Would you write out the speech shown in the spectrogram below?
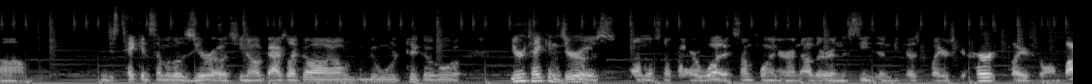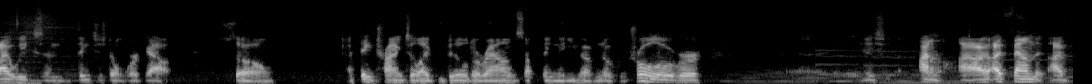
Um, and just taking some of those zeros. You know, guys like, oh, I don't, want to take a. You're taking zeros almost no matter what at some point or another in the season because players get hurt, players go on bye weeks, and things just don't work out. So, I think trying to like build around something that you have no control over uh, I don't know. I, I found that I've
